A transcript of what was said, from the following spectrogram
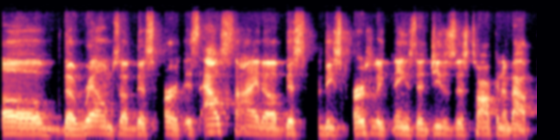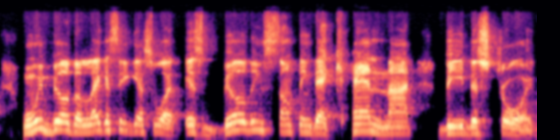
of the realms of this earth. It's outside of this these earthly things that Jesus is talking about. When we build a legacy, guess what? It's building something that cannot be destroyed.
